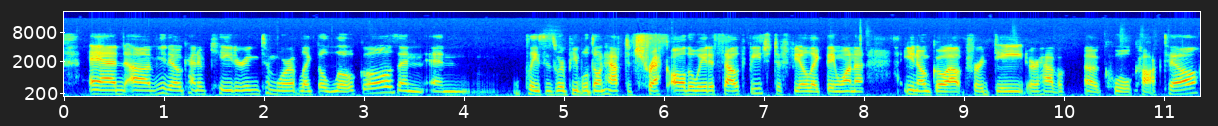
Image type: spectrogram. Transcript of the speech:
and um, you know kind of catering to more of like the locals and and places where people don't have to trek all the way to south beach to feel like they want to you know go out for a date or have a, a cool cocktail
